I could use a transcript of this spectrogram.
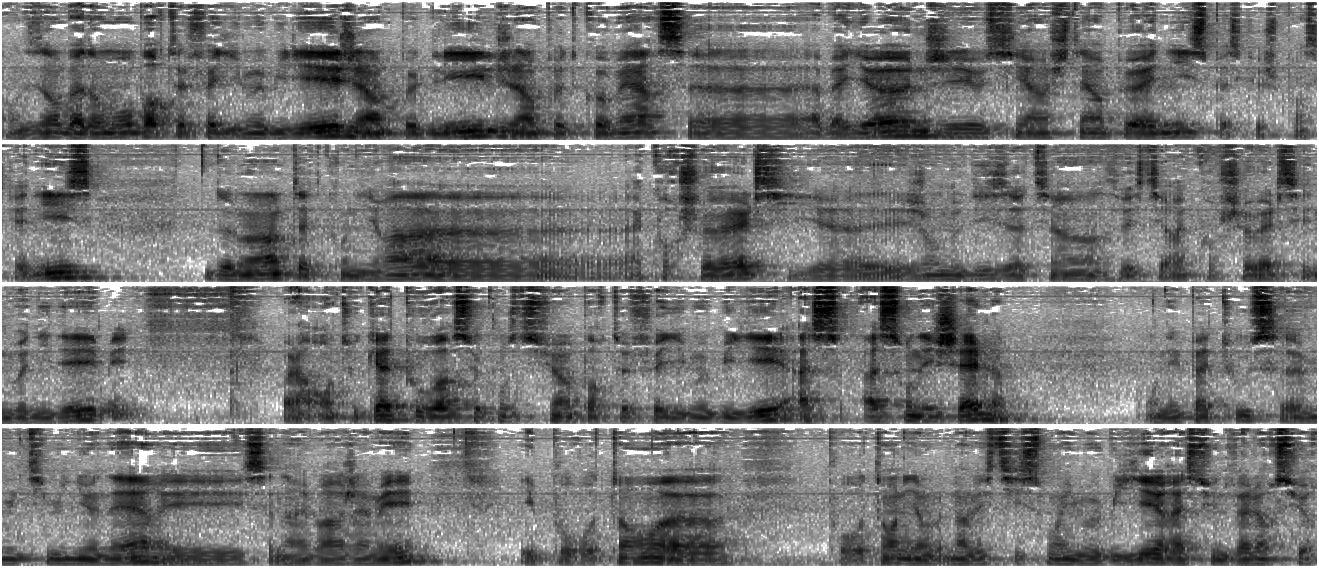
en disant bah, dans mon portefeuille immobilier, j'ai un peu de Lille, j'ai un peu de commerce à Bayonne, j'ai aussi acheté un peu à Nice parce que je pense qu'à Nice Demain, peut-être qu'on ira euh, à Courchevel si euh, les gens nous disent tiens, investir à Courchevel, c'est une bonne idée. Mais voilà, en tout cas, de pouvoir se constituer un portefeuille immobilier à, son échelle. On n'est pas tous euh, multimillionnaires et ça n'arrivera jamais. Et pour autant, pour autant, l'investissement immobilier reste une valeur sûre.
